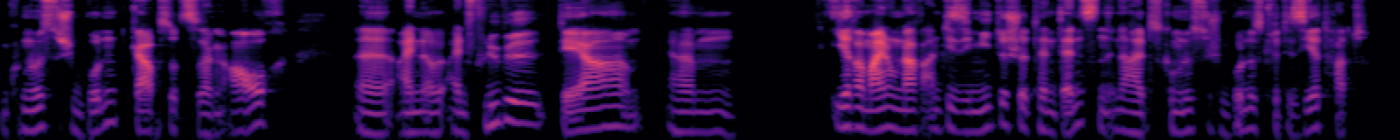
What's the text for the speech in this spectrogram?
Im Kommunistischen Bund gab es sozusagen auch, äh, eine einen Flügel, der, ähm ihrer Meinung nach antisemitische Tendenzen innerhalb des Kommunistischen Bundes kritisiert hat.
